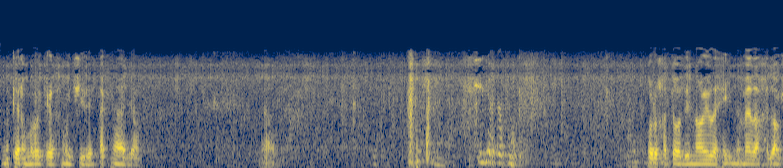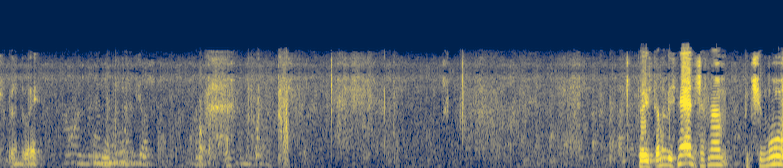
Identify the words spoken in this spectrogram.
на первом уроке раз мы учили, так надо делать. Вот. ברוך אתה אדינו אלוהינו מלך העולם שבין דברי. То есть он объясняет сейчас нам, почему,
